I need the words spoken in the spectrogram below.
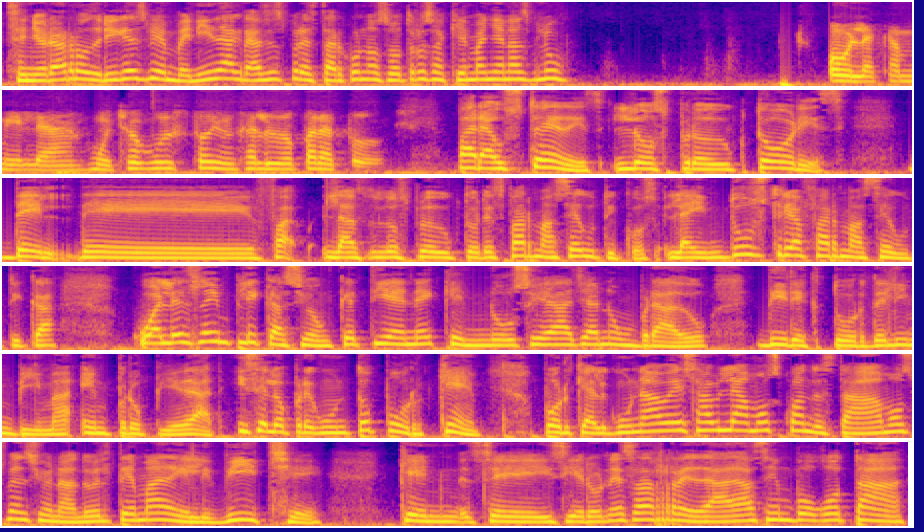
Señora Rodríguez, bienvenida, gracias por estar con nosotros aquí en Mañanas Blue. Hola Camila, mucho gusto y un saludo para todos. Para ustedes, los productores del, de las, los productores farmacéuticos, la industria farmacéutica, ¿cuál es la implicación que tiene que no se haya nombrado director del INVIMA en propiedad? Y se lo pregunto por qué. Porque alguna vez hablamos cuando estábamos mencionando el tema del biche, que se hicieron esas redadas en Bogotá,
